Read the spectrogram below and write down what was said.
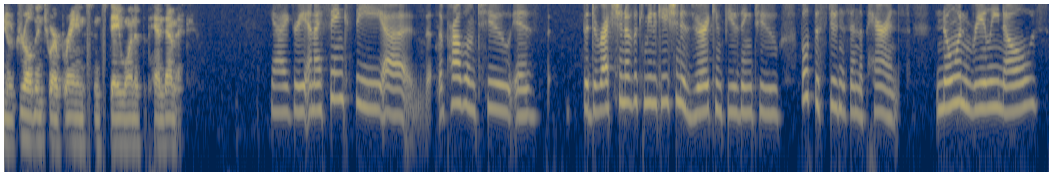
you know drilled into our brains since day one of the pandemic. Yeah, I agree, and I think the uh, the problem too is the direction of the communication is very confusing to both the students and the parents. No one really knows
